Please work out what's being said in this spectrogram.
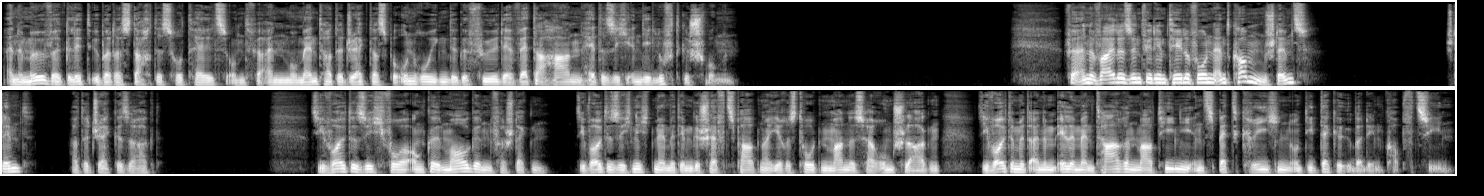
Eine Möwe glitt über das Dach des Hotels, und für einen Moment hatte Jack das beunruhigende Gefühl, der Wetterhahn hätte sich in die Luft geschwungen. Für eine Weile sind wir dem Telefon entkommen, stimmt's? Stimmt, hatte Jack gesagt. Sie wollte sich vor Onkel Morgan verstecken. Sie wollte sich nicht mehr mit dem Geschäftspartner ihres toten Mannes herumschlagen. Sie wollte mit einem elementaren Martini ins Bett kriechen und die Decke über den Kopf ziehen.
